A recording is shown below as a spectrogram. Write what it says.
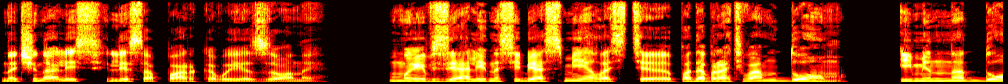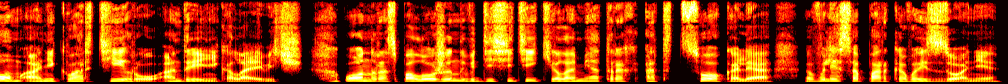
начинались лесопарковые зоны. «Мы взяли на себя смелость э, подобрать вам дом», Именно дом, а не квартиру, Андрей Николаевич. Он расположен в 10 километрах от Цоколя, в лесопарковой зоне.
